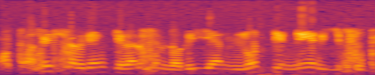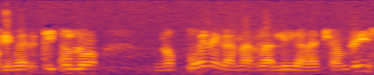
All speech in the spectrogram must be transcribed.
otra vez Adrián quedarse en la orilla, no tener su primer título, no puede ganar la liga Nacho Ambriz.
